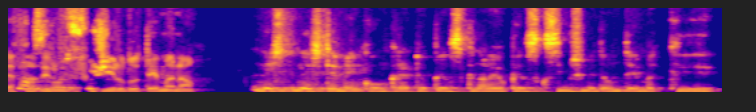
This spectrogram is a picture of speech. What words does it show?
a fazer fugir do tema, não? Neste, neste tema em concreto, eu penso que não. Eu penso que simplesmente é um tema que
